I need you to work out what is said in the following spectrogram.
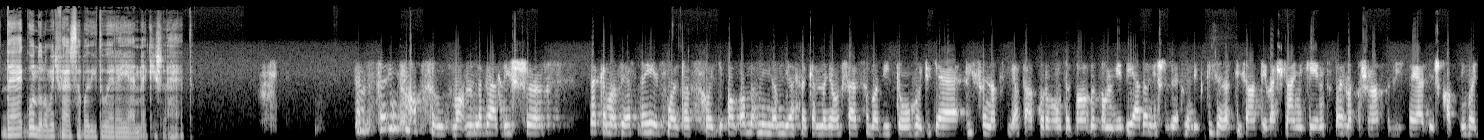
de gondolom, hogy felszabadító ereje ennek is lehet. Szerintem abszolút van, legalábbis Nekem azért nehéz volt az, hogy minden miatt nekem nagyon felszabadító, hogy ugye viszonylag fiatal korom óta dolgozom médiában, és azért mondjuk 15-16 éves lányként folyamatosan azt a visszajelzést kapni, hogy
